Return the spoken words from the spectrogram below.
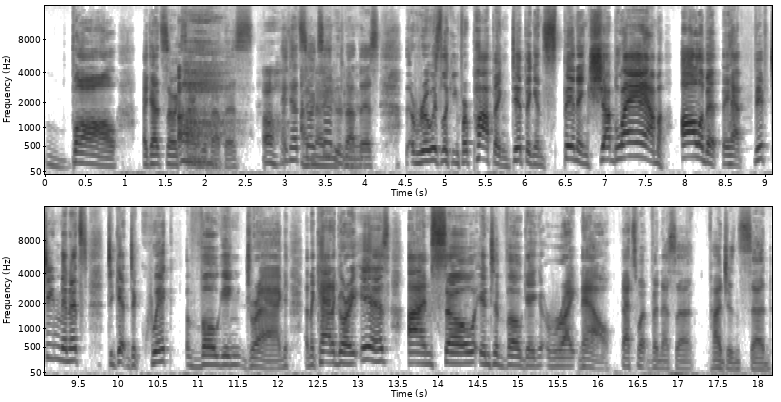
ball. I got so excited about oh. this. Oh, I got so know excited about this. Ru is looking for popping, dipping, and spinning. Shablam! All of it. They have 15 minutes to get to quick voguing drag. And the category is I'm so into voguing right now. That's what Vanessa Hudgens said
